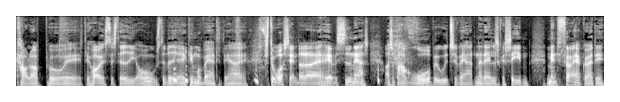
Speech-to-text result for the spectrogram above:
kravle op på øh, det højeste sted i Aarhus, det ved jeg ikke, det må være det der øh, store center, der er her ved siden af os, og så bare råbe ud til verden, at alle skal se den. Men før jeg gør det,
